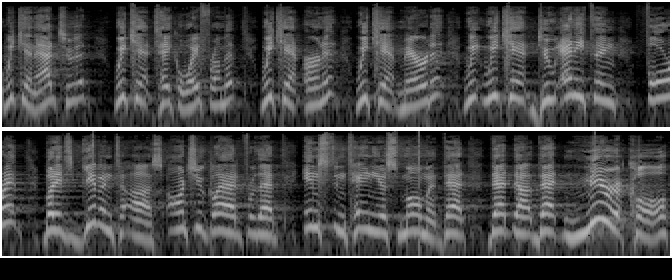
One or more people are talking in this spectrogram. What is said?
we can't add to it. We can't take away from it. We can't earn it. We can't merit it. We, we can't do anything for it, but it's given to us. Aren't you glad for that instantaneous moment, that, that, uh, that miracle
